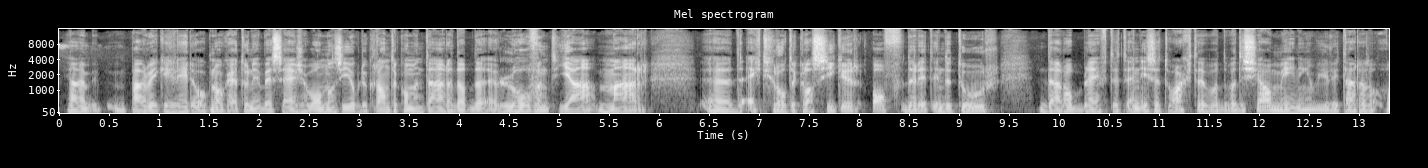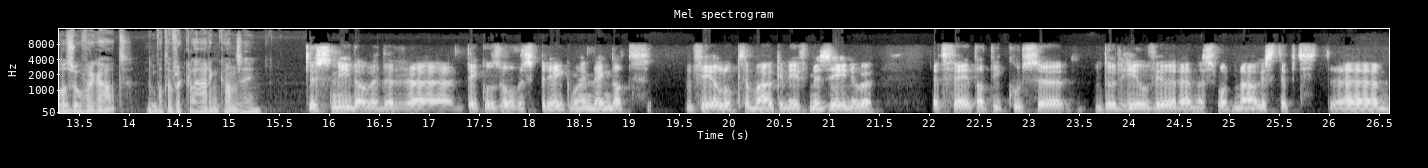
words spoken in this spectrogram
ja, een paar weken geleden ook nog, hè, toen hij bij Sage won, dan zie je ook de krantencommentaren dat de, lovend, ja, maar uh, de echt grote klassieker of de rit in de Tour, daarop blijft het en is het wachten. Wat, wat is jouw mening? Hebben jullie daar alles over gehad? Wat de verklaring kan zijn? Het is niet dat we er uh, dikwijls over spreken, maar ik denk dat veel ook te maken heeft met zenuwen. Het feit dat die koersen door heel veel renners worden aangestipt. Uh,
